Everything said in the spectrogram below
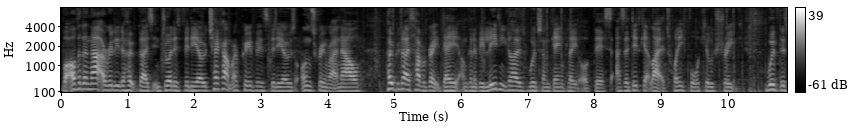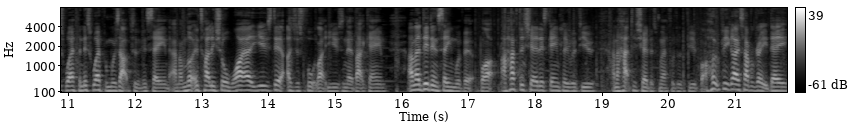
But other than that, I really do hope you guys enjoyed this video. Check out my previous videos on screen right now. Hope you guys have a great day. I'm going to be leaving you guys with some gameplay of this as I did get like a 24 kill streak with this weapon. This weapon was absolutely insane and I'm not entirely sure why I used it. I just thought like using it that game and I did insane with it. But I have to share this gameplay with you and I had to share this method with you. But hopefully you guys have a great day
